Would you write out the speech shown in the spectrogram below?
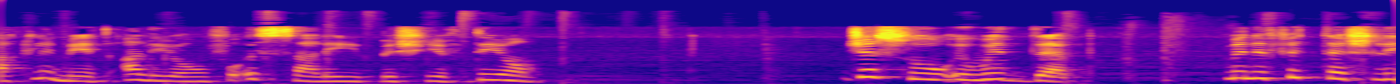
dak li miet għalihom fuq is-salib biex jifdihom. Ġesù iwiddeb, Min ifittex li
